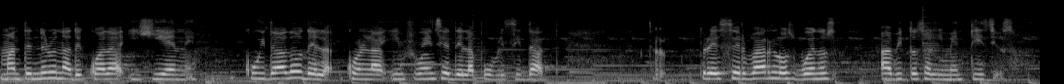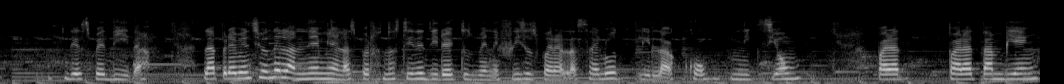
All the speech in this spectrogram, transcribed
mantener una adecuada higiene, cuidado con la influencia de la publicidad, preservar los buenos hábitos alimenticios. Despedida. La prevención de la anemia en las personas tiene directos beneficios para la salud y la cognición, para, para también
